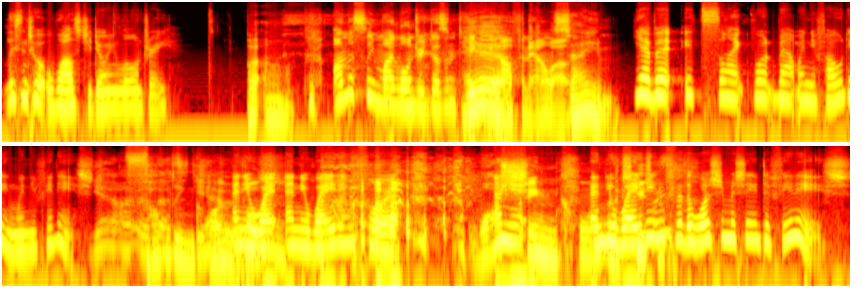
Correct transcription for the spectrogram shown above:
listen to it whilst you're doing laundry. But oh, Honestly, my laundry doesn't take me yeah, half an hour. Same. Yeah, but it's like, what about when you're folding when you're finished? Yeah, I- Folding that's- clothes. And you're wait folding- and you're waiting for it, washing clothes. and you're Excuse waiting me? for the washing machine to finish.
